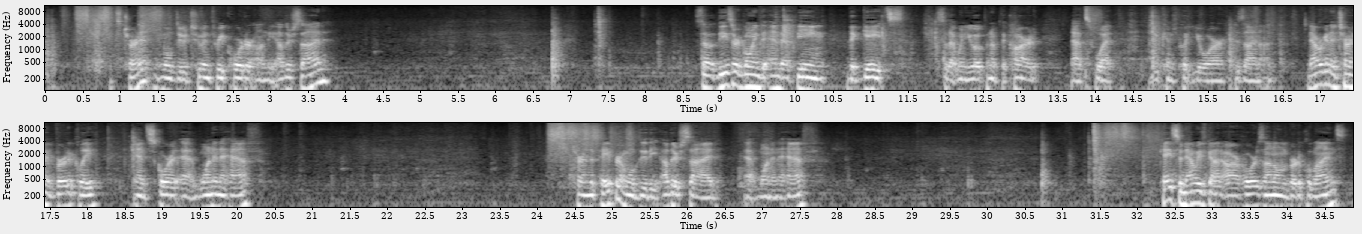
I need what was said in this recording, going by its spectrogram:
Let's turn it and we'll do 2 and 3 quarter on the other side. So these are going to end up being the gates so that when you open up the card, that's what you can put your design on. Now we're going to turn it vertically and score it at one and a half. Turn the paper and we'll do the other side at one and a half. Okay, so now we've got our horizontal and vertical lines.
